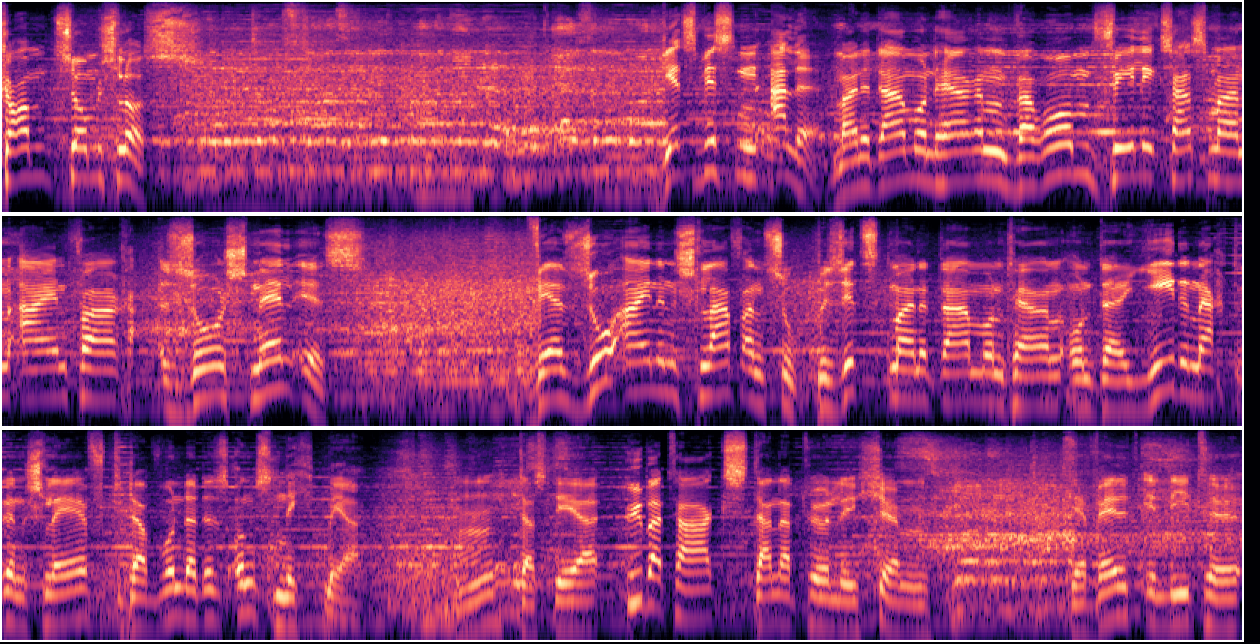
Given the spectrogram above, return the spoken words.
kommt zum Schluss. Jetzt wissen alle, meine Damen und Herren, warum Felix Hassmann einfach so schnell ist. Wer so einen Schlafanzug besitzt, meine Damen und Herren, und da jede Nacht drin schläft, da wundert es uns nicht mehr, dass der übertags dann natürlich ähm, der Weltelite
